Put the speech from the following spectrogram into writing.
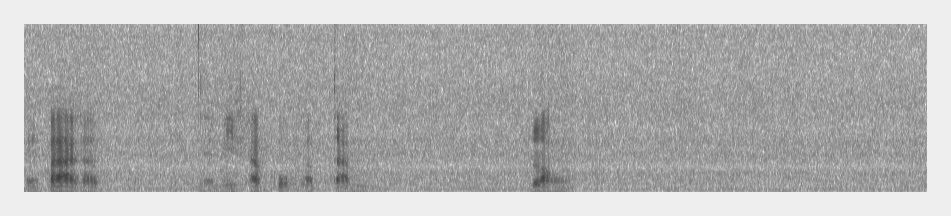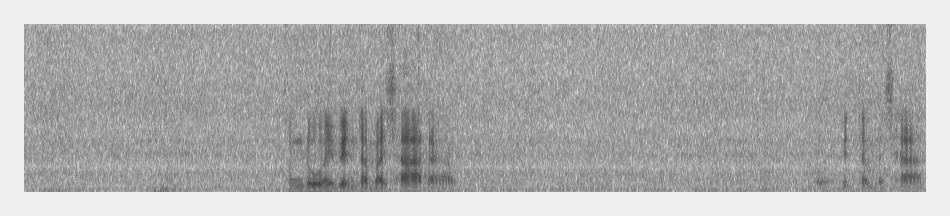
องป้าครับเนี่ยมีครับผูกครับตามล่อง ต้องดูให้เป็นธรรมชาตินะครับ เป็นธรรมชาติ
